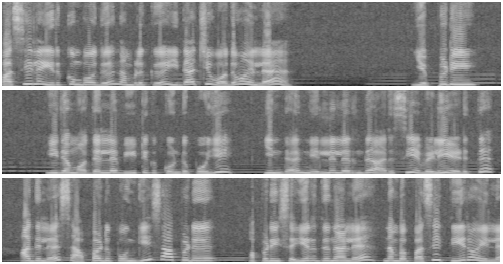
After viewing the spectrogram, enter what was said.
பசியில இருக்கும்போது நம்மளுக்கு இதாச்சும் உதவும் இல்ல? எப்படி? இத முதல்ல வீட்டுக்கு கொண்டு போய் இந்த நெல்லுல இருந்து அரிசியை வெளியே எடுத்து அதுல சாப்பாடு பொங்கி சாப்பிடு. அப்படி செய்யறதுனால நம்ம பசி தீரும் இல்ல?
